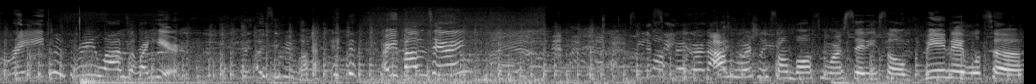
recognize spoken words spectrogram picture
Parade. There's three lines up right here. Oh, you see people? Okay. Are you volunteering? I'm originally from Baltimore City, so being able to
